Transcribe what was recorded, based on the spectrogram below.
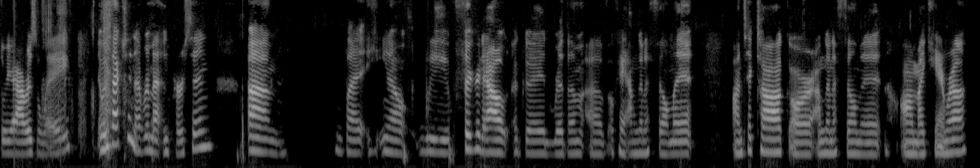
three hours away, and we've actually never met in person. Um, but you know we figured out a good rhythm of okay i'm gonna film it on TikTok or I'm gonna film it on my camera,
